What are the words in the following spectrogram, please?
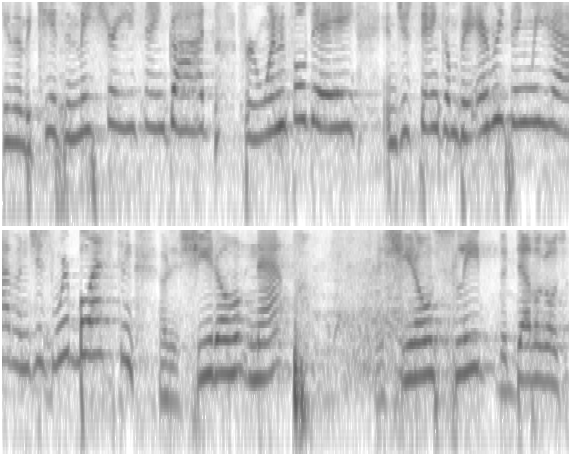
you know, the kids, and make sure you thank God for a wonderful day and just thank Him for everything we have and just we're blessed. And oh, if she don't nap and she don't sleep, the devil goes,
